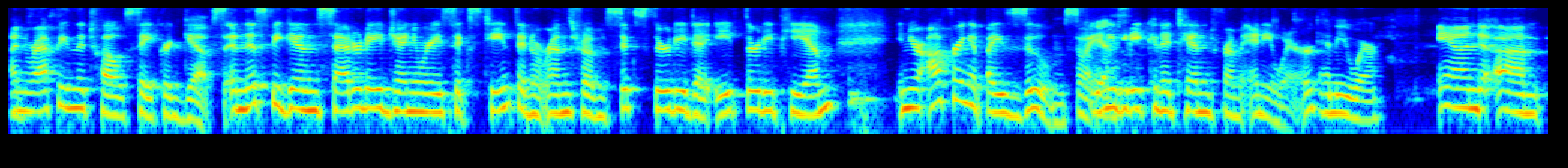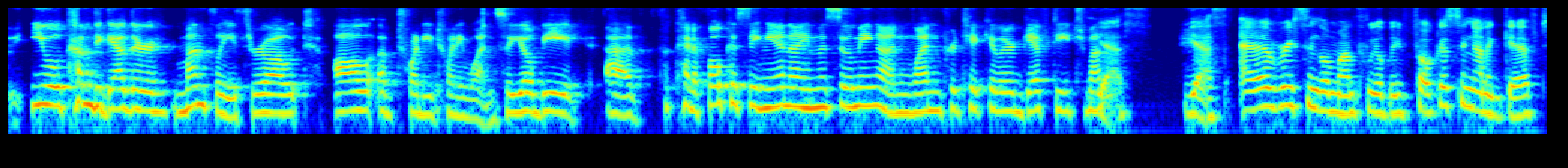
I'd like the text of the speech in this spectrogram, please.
Unwrapping the 12 Sacred Gifts. And this begins Saturday, January 16th, and it runs from 6.30 to 8.30 p.m. And you're offering it by Zoom, so yes. anybody can attend from anywhere. Anywhere. And um, you will come together monthly throughout all of 2021. So you'll be uh, kind of focusing in, I'm assuming, on one particular gift each month. Yes Yes, every single month we'll be focusing on a gift.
